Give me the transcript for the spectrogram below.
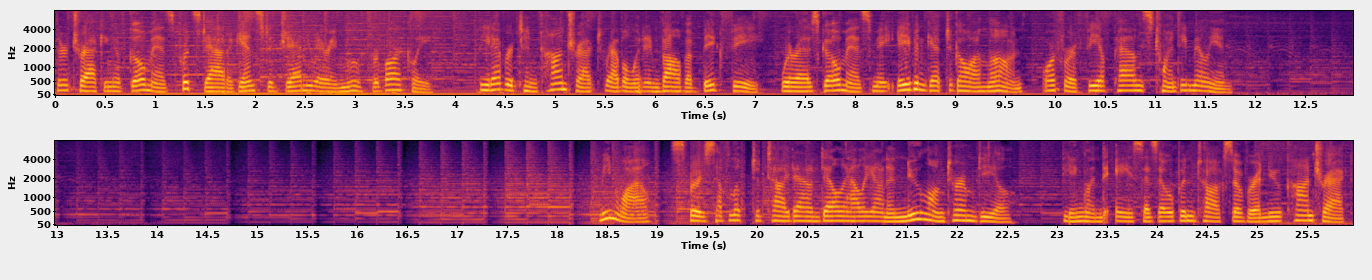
Their tracking of Gomes puts doubt against a January move for Barkley. The Everton contract rebel would involve a big fee, whereas Gomes may even get to go on loan, or for a fee of pounds 20 million. Meanwhile, Spurs have looked to tie down Dele Alli on a new long-term deal. The England ace has opened talks over a new contract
